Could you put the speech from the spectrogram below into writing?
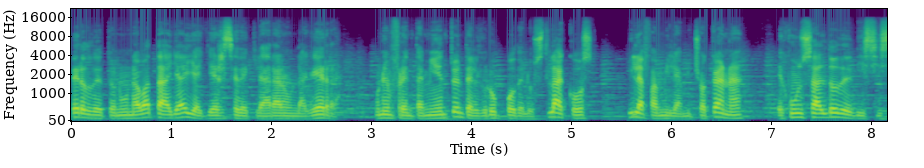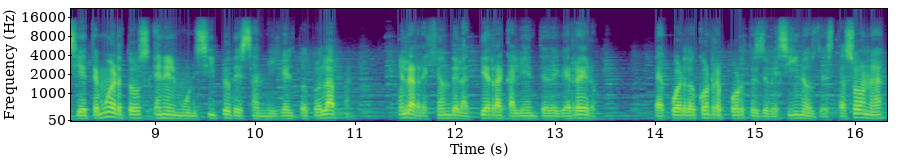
pero detonó una batalla y ayer se declararon la guerra. Un enfrentamiento entre el grupo de los Tlacos y la familia michoacana dejó un saldo de 17 muertos en el municipio de San Miguel Totolapan, en la región de la Tierra Caliente de Guerrero. De acuerdo con reportes de vecinos de esta zona,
